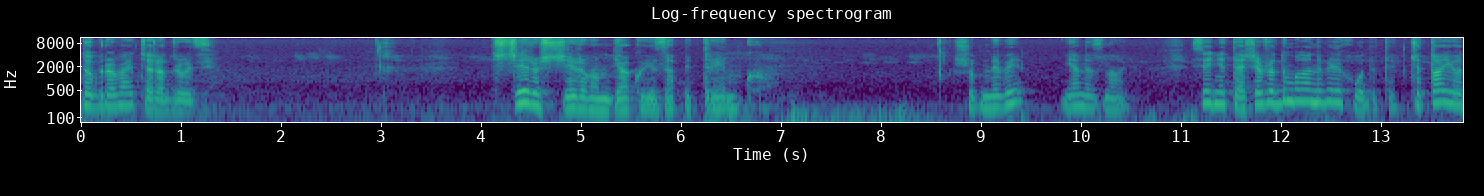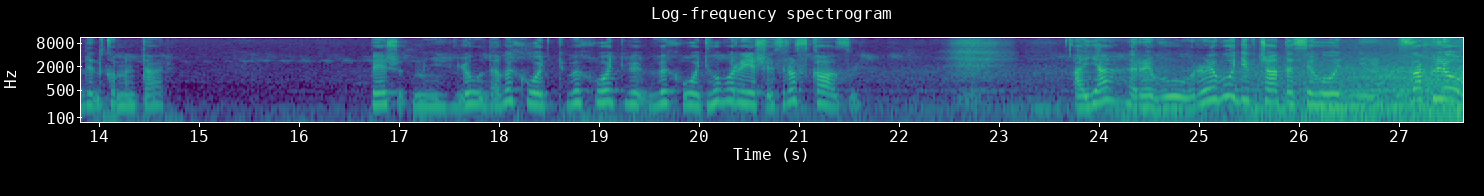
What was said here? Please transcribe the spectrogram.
Доброго вечора, друзі. Щиро, щиро вам дякую за підтримку. Щоб не ви, я не знаю. Сьогодні теж. Я вже думала не виходити. Читаю один коментар. Пишуть мені, Люда, виходь, виходь, виходь, говори щось, розказуй. А я реву, реву, дівчата, сьогодні, захльоп.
